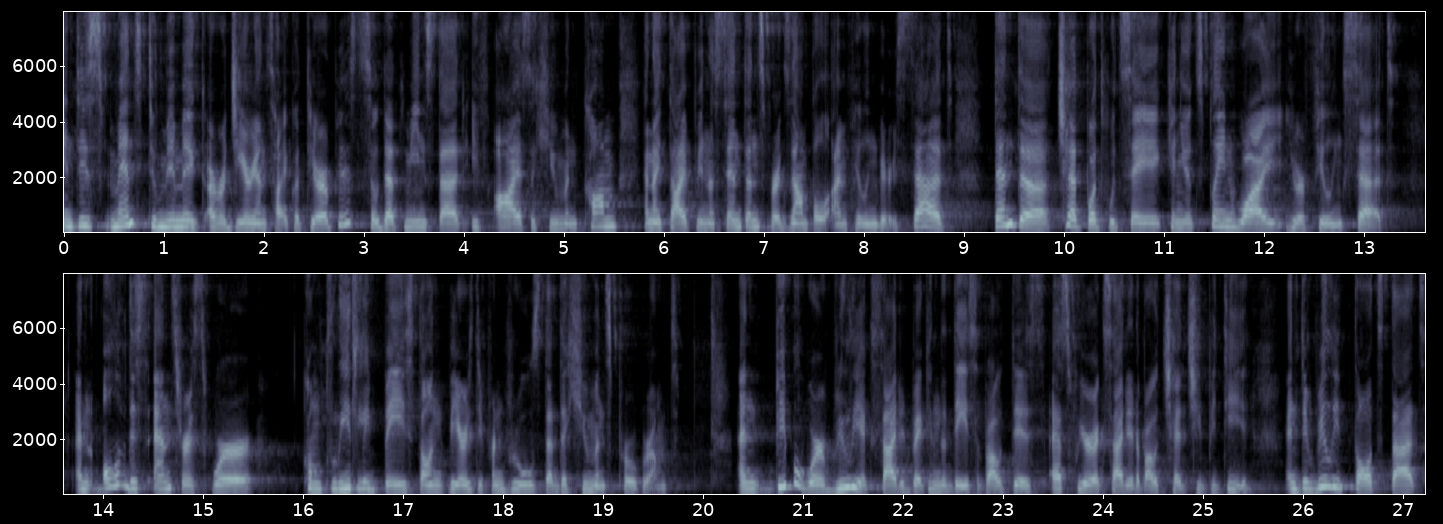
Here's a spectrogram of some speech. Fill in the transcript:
It is meant to mimic a Rogerian psychotherapist. So that means that if I, as a human, come and I type in a sentence, for example, I'm feeling very sad, then the chatbot would say, can you explain why you're feeling sad? And all of these answers were completely based on various different rules that the humans programmed. And people were really excited back in the days about this, as we are excited about ChatGPT. And they really thought that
